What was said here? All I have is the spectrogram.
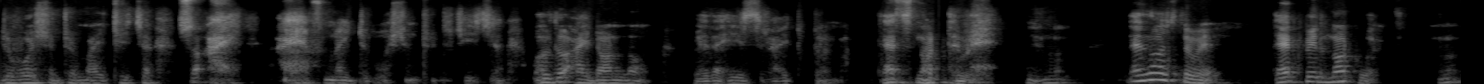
devotion to my teacher. So I, I have my devotion to the teacher, although I don't know whether he's right or not. That's not the way, you know. That's not the way. That will not work. You know?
